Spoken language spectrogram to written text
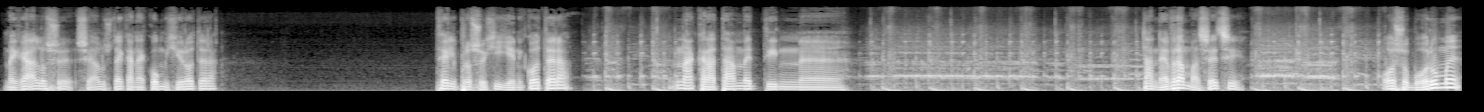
μεγάλωσε, σε άλλους τα έκανε ακόμη χειρότερα. Θέλει προσοχή γενικότερα, να κρατάμε την, ε, τα νεύρα μας έτσι, όσο μπορούμε.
